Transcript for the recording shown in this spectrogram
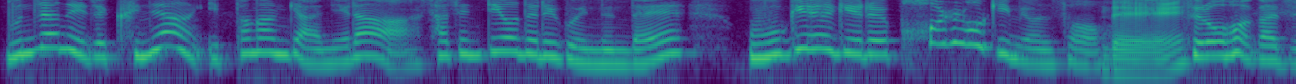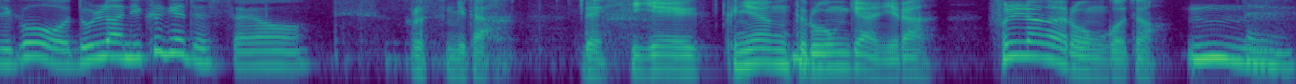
문제는 이제 그냥 입항한 게 아니라 사진 띄워드리고 있는데 우길기를 펄럭이면서 네, 들어와 가지고 논란이 크게 됐어요. 그렇습니다. 네, 이게 그냥 들어온 게 아니라 훈련하러 온 거죠. 음. 네.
